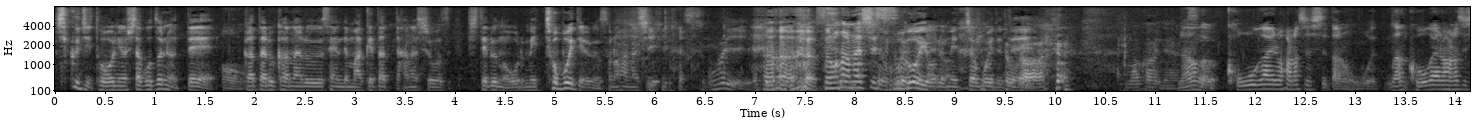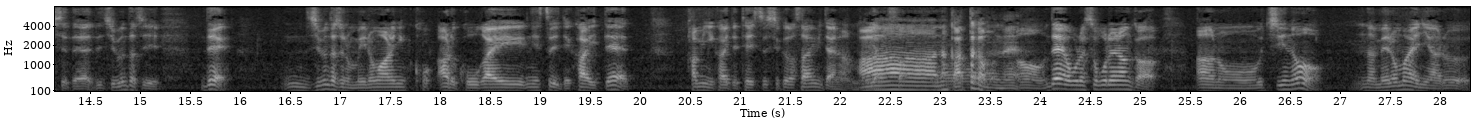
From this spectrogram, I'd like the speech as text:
逐次投入したことによってうん。ガタルカナル戦で負けたって話をしてるのを俺めっちゃ覚えてるのよその話。すごい。その話すごい俺めっちゃ覚えてて。細かいね。なんか公害の話してたのを覚えてなんか公害の話しててで自分たちでうん自分たちの身の回りにこある公害について書いて紙に書いて提出してくださいみたいなのあーなんかあったかもね。うん。で俺そこでなんかあのーうちのな目の前にある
